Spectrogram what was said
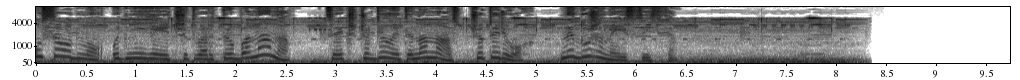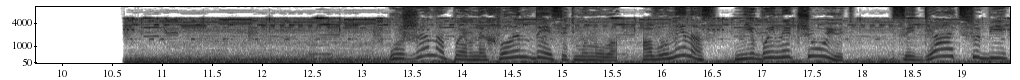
Усе одно однією четвертою банана, це якщо ділити на нас чотирьох, не дуже наїстися. Уже, напевне, хвилин десять минуло, а вони нас ніби й не чують. Сидять собі,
